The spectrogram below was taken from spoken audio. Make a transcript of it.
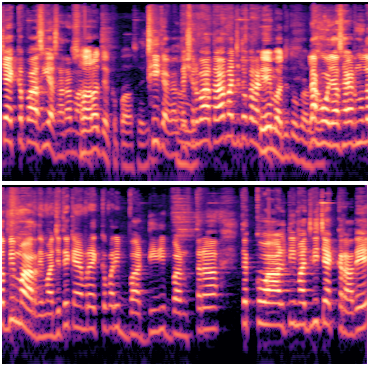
ਚੈੱਕ ਪਾਸ ਹੀ ਆ ਸਾਰਾ ਮਾਲ। ਸਾਰਾ ਚੈੱਕ ਪਾਸ ਹੈ। ਠੀਕ ਆ ਗੱਲ। ਤੇ ਸ਼ੁਰੂਆਤ ਆ ਮੱਝ ਤੋਂ ਕਰਾਂਗੇ। ਇਹ ਮੱਝ ਤੋਂ ਗੱਲ ਲੈ ਹੋ ਜਾ ਸਾਈਡ ਨੂੰ ਲੱਭੀ ਮਾਰ ਦੇ ਮੱਝ ਤੇ ਕੈਮਰਾ ਇੱਕ ਵਾਰੀ ਬਾਡੀ ਦੀ ਬਣਤਰ ਤੇ ਕੁਆਲਿਟੀ ਮੱਝ ਦੀ ਚੈੱਕ ਕਰਾ ਦੇ।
